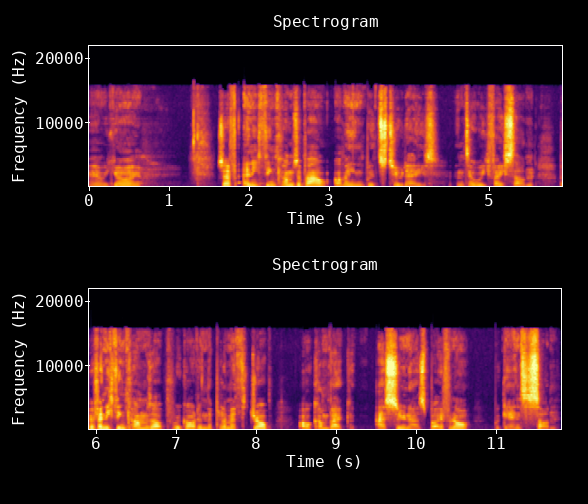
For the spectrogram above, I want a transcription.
There we go. So if anything comes about, I mean, it's two days until we face Sutton. But if anything comes up regarding the Plymouth job, I'll come back as soon as. But if not, we're getting to Sutton.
